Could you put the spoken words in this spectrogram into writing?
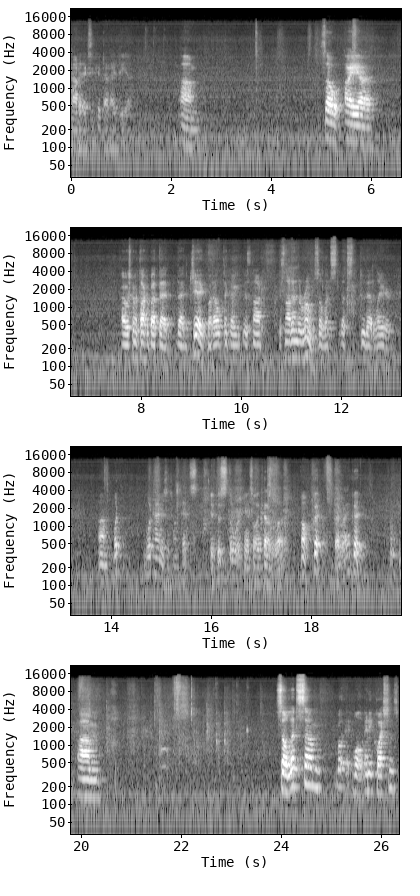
how to execute that idea. Um, so I, uh, I was going to talk about that, that jig, but I don't think I, it's not, it's not in the room, so let's, let's do that later. Um, what, what time is it, Tony? It's, if this is still working, it's only 10 of 11. Oh, good. Is that right? Good. Um, so let's, um, well, well, any questions?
